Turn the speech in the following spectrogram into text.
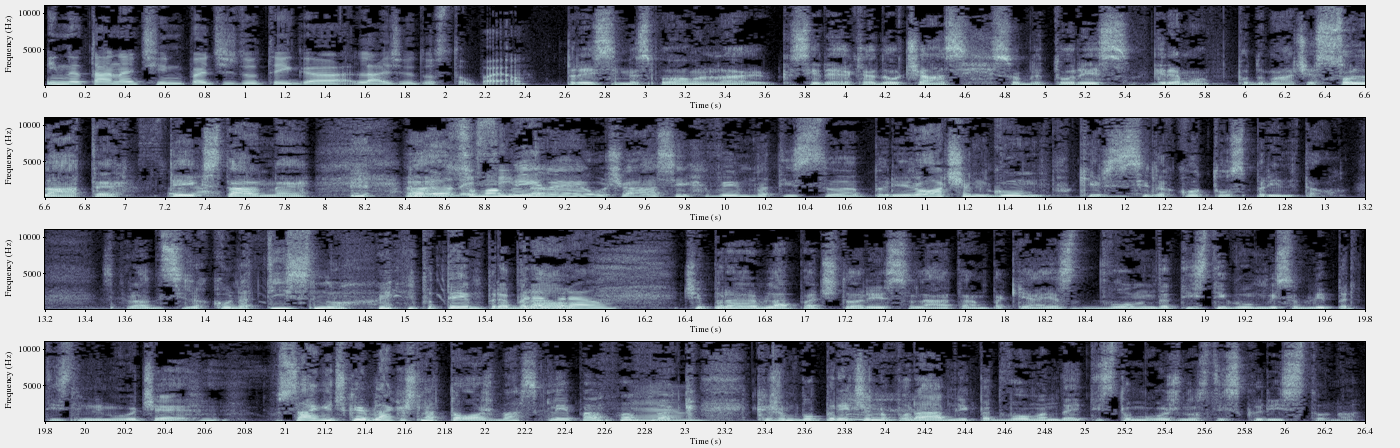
in na ta način pač do tega lažje dostopajo. Prej si me spomnila, ko si rekla, da včasih so bile to res, gremo po domače, solate, tekstalne. Uh, so imele včasih, vem, da tisti priročen gumb, kjer si si lahko to sprintal. Sprav, da si lahko natisnil in potem prebral. prebral. Čeprav je bila pač to res solata, ampak ja, jaz dvomim, da tisti gumbi so bili pritisnjeni. Mogoče vsakič, ko je bila kakšna tožba, sklepam, ja. ampak kažem poprečen uporabnik, pa dvomim, da je tisto možnost izkoristil. No.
